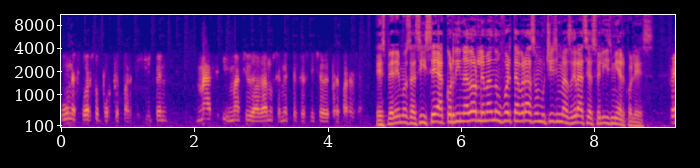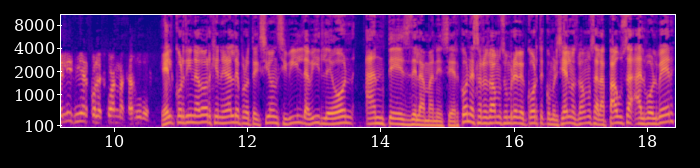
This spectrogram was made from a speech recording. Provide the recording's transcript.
un esfuerzo porque participen más y más ciudadanos en este ejercicio de preparación. Esperemos así sea. Coordinador, le mando un fuerte abrazo. Muchísimas gracias. Feliz miércoles. Feliz miércoles, Juanma. Saludos. El coordinador general de Protección Civil, David León, antes del amanecer. Con eso nos vamos a un breve corte comercial. Nos vamos a la pausa. Al volver,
